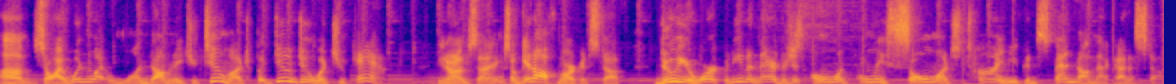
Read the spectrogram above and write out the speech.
Um, so I wouldn't let one dominate you too much, but do do what you can. You know what I'm saying? So get off market stuff, do your work. But even there, there's just only, only so much time you can spend on that kind of stuff.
